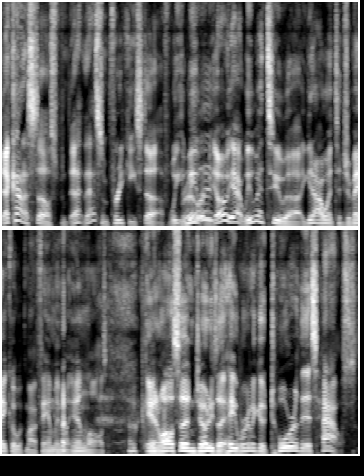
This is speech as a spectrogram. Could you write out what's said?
That kind of stuff, that, that's some freaky stuff. We, we- Really? we- oh yeah, we went to, uh, you know, I went to Jamaica with my family, and my in-laws, and all of a sudden Jody's like, "Hey, we're gonna go tour this house.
